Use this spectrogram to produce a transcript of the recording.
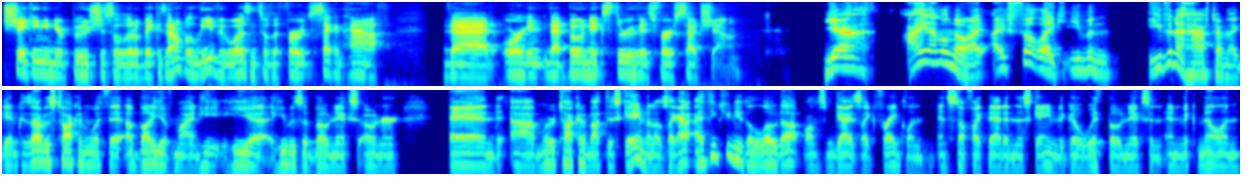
shaking in your boots just a little bit because I don't believe it was until the first second half that Oregon that Bo Nix threw his first touchdown. Yeah, I, I don't know. I, I felt like even even at halftime of that game because I was talking with a, a buddy of mine. He he uh, he was a Bo Nix owner, and um, we were talking about this game, and I was like, I, I think you need to load up on some guys like Franklin and stuff like that in this game to go with Bo Nix and, and McMillan.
